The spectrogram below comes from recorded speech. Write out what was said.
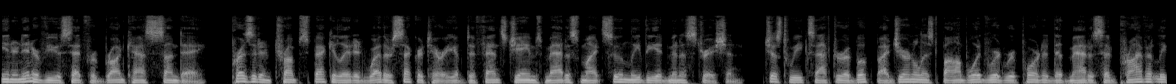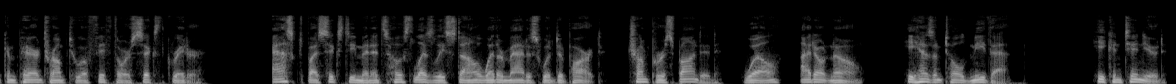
In an interview set for broadcast Sunday, President Trump speculated whether Secretary of Defense James Mattis might soon leave the administration, just weeks after a book by journalist Bob Woodward reported that Mattis had privately compared Trump to a fifth or sixth grader. Asked by 60 Minutes host Lesley Stahl whether Mattis would depart, Trump responded, well, I don't know. He hasn't told me that. He continued,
